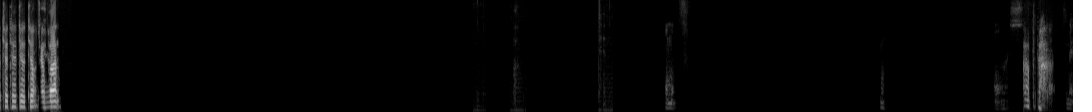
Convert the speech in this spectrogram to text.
튀어, 튀어, 튀어, 튀어. 장판. 어머. 어. 어, 씨. 아프다. 네.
